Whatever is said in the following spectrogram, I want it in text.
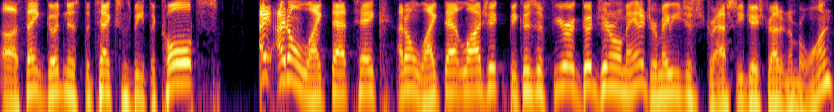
Uh, thank goodness the Texans beat the Colts. I, I, don't like that take. I don't like that logic because if you're a good general manager, maybe you just draft CJ Stroud at number one.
